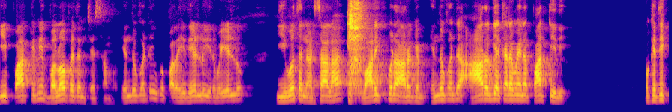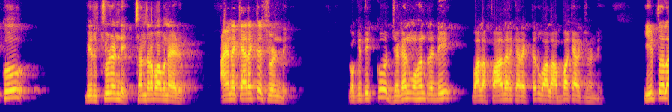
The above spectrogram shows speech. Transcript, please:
ఈ పార్టీని బలోపేతం చేస్తాము. ఎందుకంటే ఒక పదహైదేళ్ళు ఇరవై ఏళ్ళు ఈ యువత నడచాలా? వారికి కూడా ఆరోగ్యం. ఎందుకంటే ఆరోగ్యకరమైన పార్టీ ఇది. ఒక దిక్కు మీరు చూడండి చంద్రబాబు నాయుడు. ఆయన క్యారెక్టర్ చూడండి. ఒక దిక్కు జగన్మోహన్ రెడ్డి వాళ్ళ ఫాదర్ క్యారెక్టర్ వాళ్ళ అబ్బా క్యారెక్టర్ చూడండి. ఈతల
